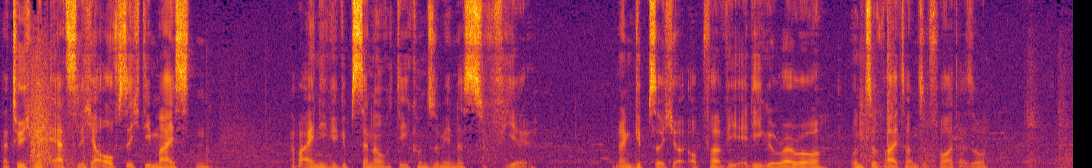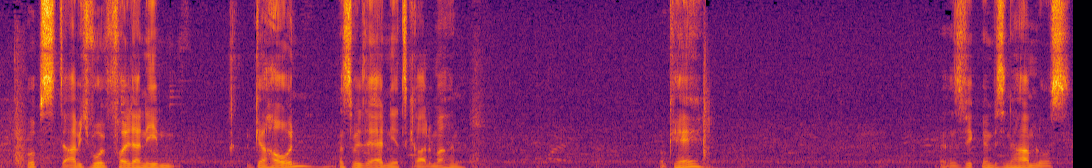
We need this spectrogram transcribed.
Natürlich mit ärztlicher Aufsicht die meisten. Aber einige gibt es dann auch, die konsumieren das zu viel. Und dann gibt es solche Opfer wie Eddie Guerrero und so weiter und so fort. Also, ups, da habe ich wohl voll daneben gehauen. Was will er denn jetzt gerade machen? Okay. Das wirkt mir ein bisschen harmlos.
